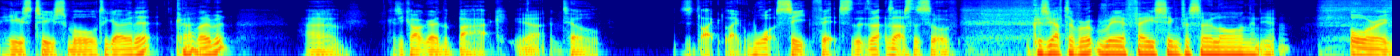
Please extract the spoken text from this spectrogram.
he was too small to go in it at the moment because he can't go in the back Yeah. until like like what seat fits. That, that's the sort of Because you have to re- rear facing for so long. And yeah. boring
